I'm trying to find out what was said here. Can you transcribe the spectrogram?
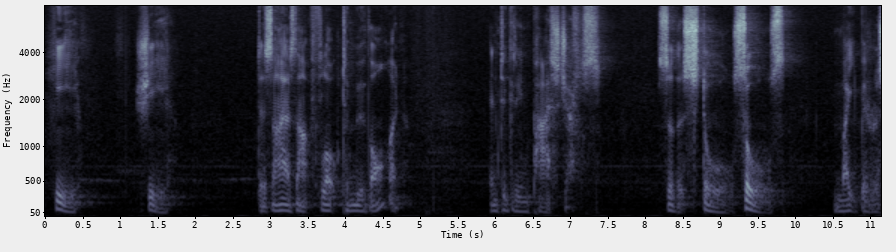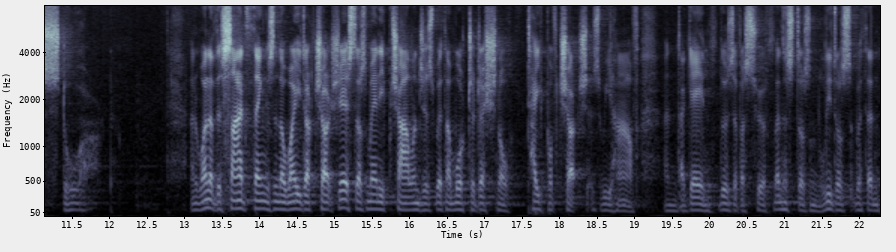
he, she, desires that flock to move on into green pastures so that souls might be restored. And one of the sad things in the wider church, yes, there's many challenges with a more traditional type of church as we have. And again, those of us who are ministers and leaders within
